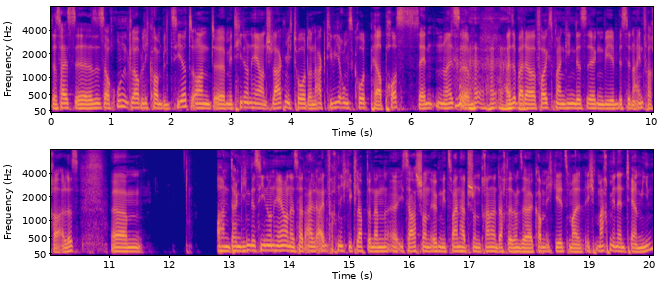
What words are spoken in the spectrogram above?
Das heißt, äh, das ist auch unglaublich kompliziert und äh, mit hin und her und Schlag mich tot und Aktivierungscode per Post senden. Weißt, also bei der Volksbank ging das irgendwie ein bisschen einfacher alles. Ähm, und dann ging das hin und her und es hat halt einfach nicht geklappt. Und dann, äh, ich saß schon irgendwie zweieinhalb Stunden dran und dachte dann so, ja, komm, ich gehe jetzt mal, ich mache mir einen Termin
